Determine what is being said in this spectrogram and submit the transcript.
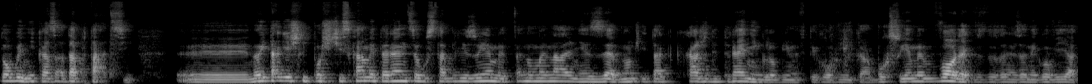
to wynika z adaptacji. Yy, No i tak, jeśli pościskamy te ręce, ustabilizujemy fenomenalnie z zewnątrz i tak każdy trening robimy w tych owijkach, boksujemy w worek w związanych owijach,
